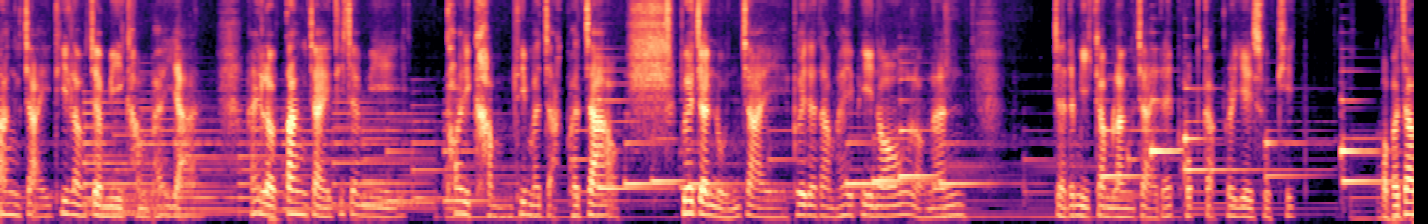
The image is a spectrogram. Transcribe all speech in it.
ตั้งใจที่เราจะมีคำพยาน ให้เราตั้งใจที่จะมีถ้อยคำที่มาจากพระเจ้า เพื่อจะหนุนใจเพื่อจะทำให้พี่น้องเหล่านั้น จะได้มีกำลังใจได้พบกับพระเยซูคริสต์ขอพระเจ้า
